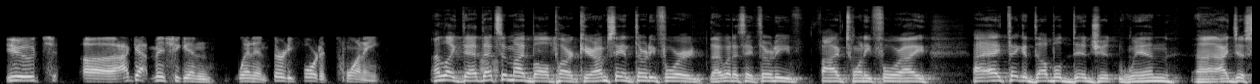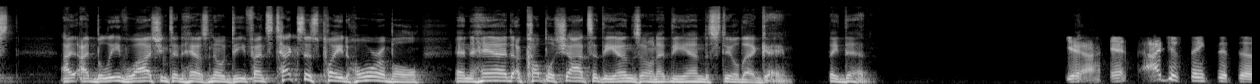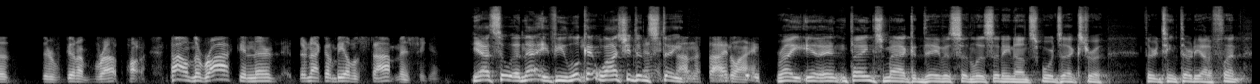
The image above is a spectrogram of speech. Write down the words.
Huge. Uh, I got Michigan winning 34 to 20. I like that. That's in my ballpark here. I'm saying 34. What would I say? 35 24. I, I think a double digit win. Uh, I just, I, I believe Washington has no defense. Texas played horrible and had a couple shots at the end zone at the end to steal that game. They did. Yeah, and I just think that the they're going to pound the rock, and they're they're not going to be able to stop Michigan. Yeah, so and that if you look at Washington State on the sideline, right? And thanks, Mac Davison, listening on Sports Extra, thirteen thirty out of Flint.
